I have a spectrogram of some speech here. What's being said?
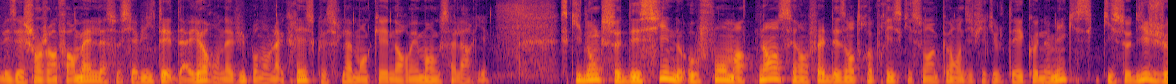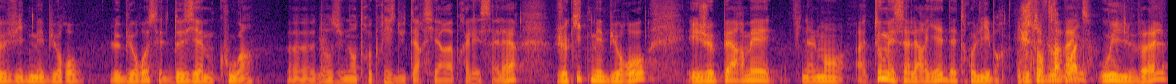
les échanges informels, la sociabilité. D'ailleurs, on a vu pendant la crise que cela manquait énormément aux salariés. Ce qui donc se dessine au fond maintenant, c'est en fait des entreprises qui sont un peu en difficulté économique, qui se disent je vide mes bureaux. Le bureau, c'est le deuxième coût hein, euh, dans une entreprise du tertiaire après les salaires. Je quitte mes bureaux et je permets finalement à tous mes salariés d'être libres. Et je sauve ma boîte. Où ils veulent.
